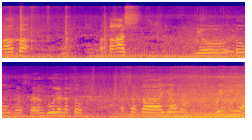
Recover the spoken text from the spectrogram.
haba, no? mataas yung itong saranggula na to. At saka yung weight niya.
